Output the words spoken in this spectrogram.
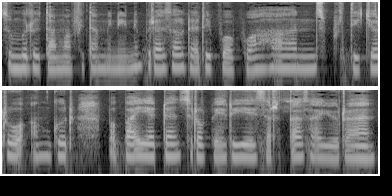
Sumber utama vitamin ini berasal dari buah-buahan seperti jeruk, anggur, pepaya, dan stroberi, serta sayuran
